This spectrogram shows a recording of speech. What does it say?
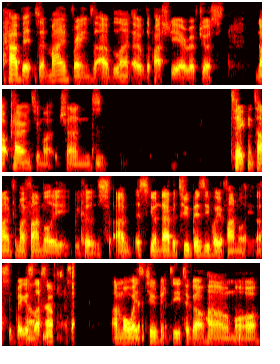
habits and mind frames that I've learned over the past year of just not caring too much and Mm. taking time for my family because I'm, it's you're never too busy for your family. That's the biggest No, lesson. no. I'm always too busy to go home or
